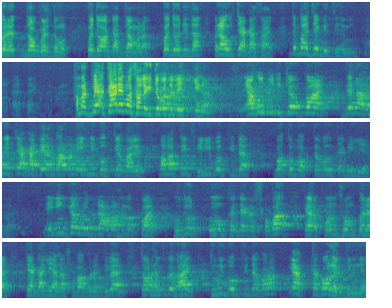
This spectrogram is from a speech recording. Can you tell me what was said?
করে ডব করে দেবো। কই তো ওর কাছে যাব না। কই তো ওটি দা না ও টাকা চাই। বাঁচে গেছি আমি। আমার বেকারে মাথা লেগেছে কথা ঠিক কিনা। এখন যদি কেউ কয় যে না, আমি টাকা দেওয়ার পারব না, এমনি বক্তৃতা করে, বাবা, তুই ফ্রি বক্তৃতা, কত বক্তব্য তাকে নিয়ে যা এই ইনকাম লোকটা আমার আমাকে কয়, হুজুর অমুক খান একটা সভা তারা কোন সম করে টাকা নিয়ে আনা সভা করে দিবেন, তখন আমি ভাই, তুমি বক্তৃতা করো, এক টাকাও লাগবে না।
